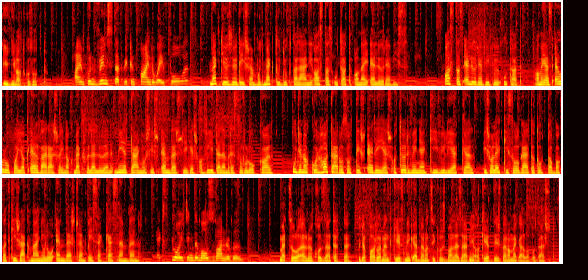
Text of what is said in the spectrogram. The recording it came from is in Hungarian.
Így nyilatkozott. I am convinced that we can find a way forward. Meggyőződésem, hogy meg tudjuk találni azt az utat, amely előre visz. Azt az előrevívő utat, amely az európaiak elvárásainak megfelelően méltányos és emberséges a védelemre szorulókkal, ugyanakkor határozott és erélyes a törvényen kívüliekkel és a legkiszolgáltatottabbakat kizsákmányoló embercsempészekkel szemben. Exploiting the most vulnerable. Metzola elnök hozzátette, hogy a parlament kész még ebben a ciklusban lezárni a kérdésben a megállapodást.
